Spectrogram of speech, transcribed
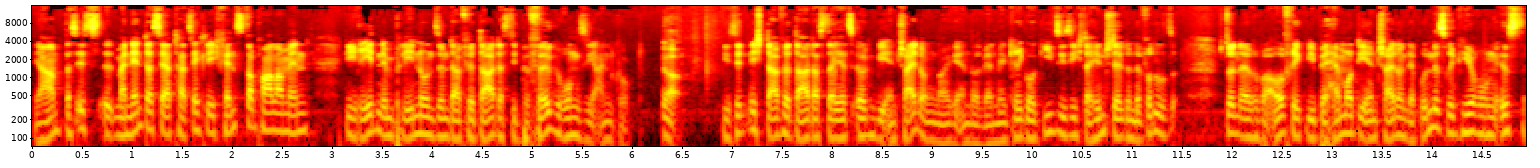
Ja, das ist, man nennt das ja tatsächlich Fensterparlament. Die Reden im Plenum sind dafür da, dass die Bevölkerung sie anguckt. Ja. Die sind nicht dafür da, dass da jetzt gysi Entscheidungen neu geändert werden. Wenn Gregor Gysi sich da hinstellt und eine Viertelstunde darüber aufregt, wie behämmert die Entscheidung der Bundesregierung ist,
